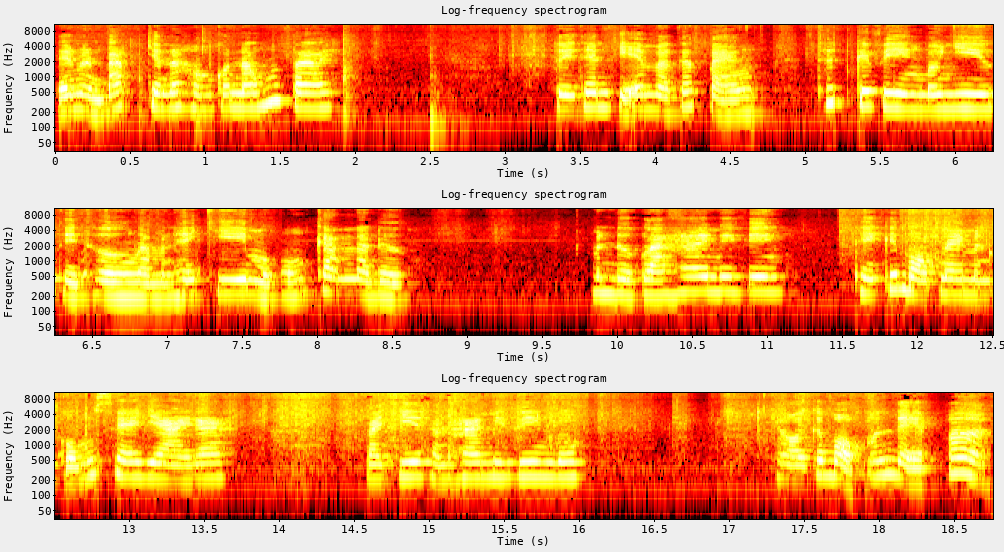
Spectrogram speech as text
để mình bắt cho nó không có nóng tay. Tùy theo anh chị em và các bạn, thích cái viên bao nhiêu thì thường là mình hay chia một muỗng canh là được. Mình được là 20 viên, thì cái bột này mình cũng xe dài ra và chia thành 20 viên luôn. Rồi, cái bột nó đẹp quá à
